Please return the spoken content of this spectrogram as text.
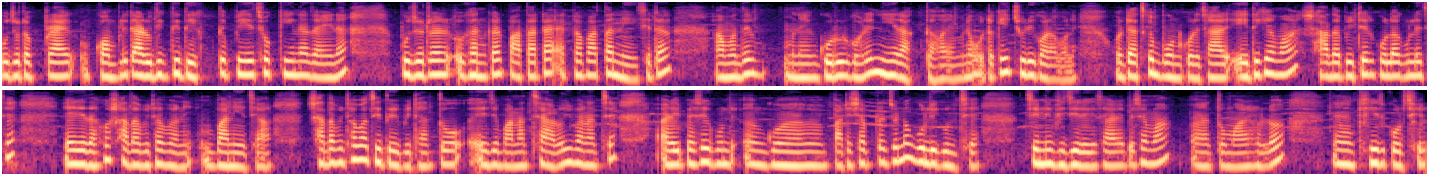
পুজোটা প্রায় কমপ্লিট আর ওদিক দিয়ে দেখতে পেয়েছ কি না জানি না। পুজোটার ওখানকার পাতাটা, একটা পাতা নেই। সেটা আমাদের মানে গরুর ঘরে নিয়ে রাখতে হয়। মানে ওটাকেই চুরি করা বলে। ওটা আজকে বোন করেছে। আর এদিকে মা সাদা পিঠের গোলা গুলেছে। এই যে দেখো সাদা পিঠা বানিয়ে বানিয়েছে। সাদা পিঠা বা চিতই পিঠা। তো এই যে বানাচ্ছে, আরোই বানাচ্ছে। আর এই পাশে পাটিসাপটার জন্য গুলি গুলছে। চিনি ভিজিয়ে রেখেছে। আর এই পাশে মা তোমার হলো ক্ষীর করছিল।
